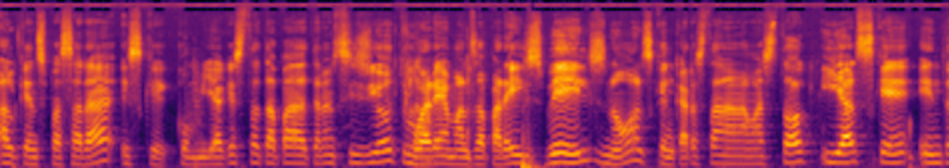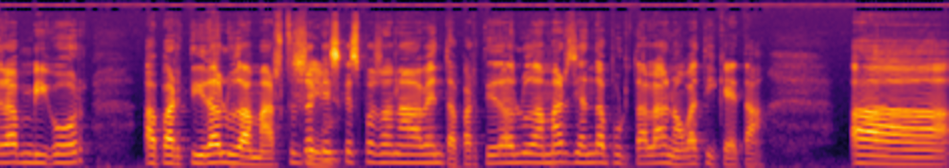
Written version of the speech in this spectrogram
el que ens passarà és que, com hi ha aquesta etapa de transició, trobarem clar. els aparells vells, no? els que encara estan en estoc, i els que entren en vigor a partir de l'1 de març. Tots sí. aquells que es posen a la venda a partir de l'1 de març ja han de portar la nova etiqueta. Uh,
